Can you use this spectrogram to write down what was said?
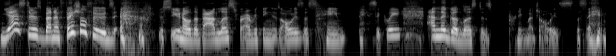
Yes, there's beneficial foods. Just so you know, the bad list for everything is always the same, basically. And the good list is pretty much always the same.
